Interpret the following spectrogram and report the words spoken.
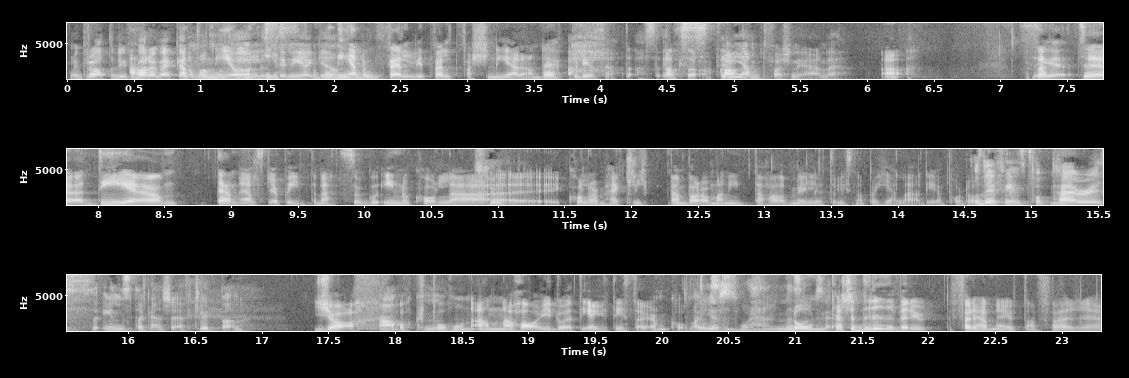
Vi pratade ju förra veckan att om att hon är- höll sin egen... Hon är ändå väldigt, väldigt fascinerande på det sättet. Alltså, Alltså, extremt fascinerande. Så Det- att eh, det, den älskar jag på internet. Så gå in och kolla, Kul. eh, kolla de här klippen bara om man inte har möjlighet att lyssna på hela det på Och det finns på Paris Insta kanske, klippen. Ja, Ja, och på hon Anna har ju då ett eget Instagramkonto Ja, som hon, någon också, ja. kanske driver ut för henne utanför eh,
